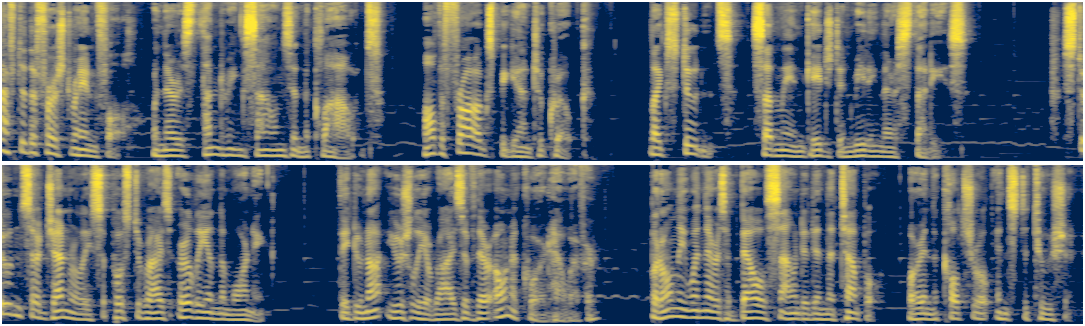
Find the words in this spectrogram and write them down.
After the first rainfall, when there is thundering sounds in the clouds, all the frogs began to croak, like students suddenly engaged in reading their studies. Students are generally supposed to rise early in the morning. They do not usually arise of their own accord, however, but only when there is a bell sounded in the temple or in the cultural institution.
